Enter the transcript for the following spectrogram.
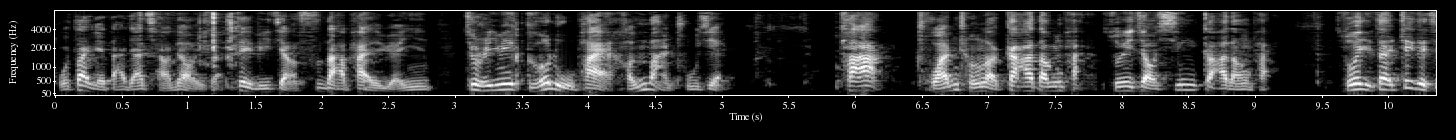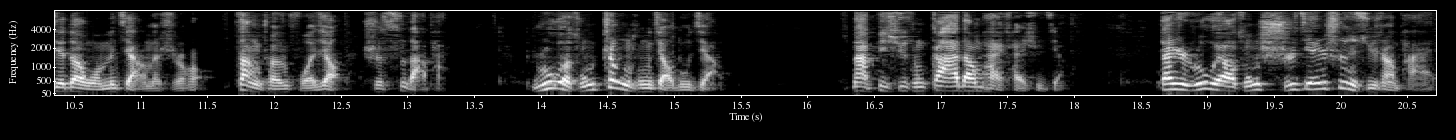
我再给大家强调一下，这里讲四大派的原因，就是因为格鲁派很晚出现，它传承了噶当派，所以叫新噶当派。所以在这个阶段我们讲的时候，藏传佛教是四大派。如果从正统角度讲，那必须从噶当派开始讲。但是如果要从时间顺序上排，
